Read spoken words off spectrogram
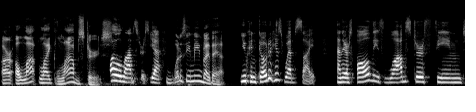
are a lot like lobsters. Oh lobsters yeah. What does he mean by that you can go to his website and there's all these lobster themed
